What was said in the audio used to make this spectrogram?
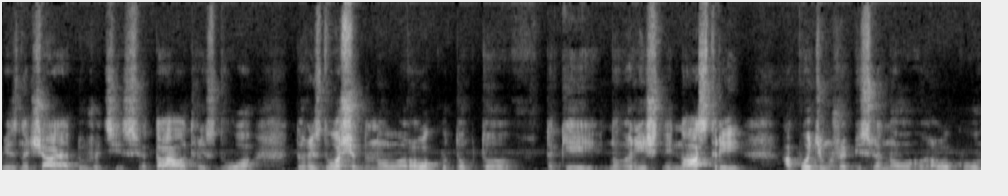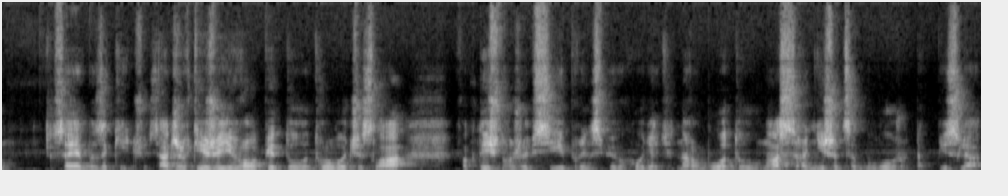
відзначає дуже ці свята, от Різдво, то Різдво ще до Нового року, тобто такий новорічний настрій, а потім уже після Нового року все якби закінчується. Адже в тій же Європі, то 2 числа. Фактично вже всі, в принципі, виходять на роботу. У нас раніше це було вже так після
